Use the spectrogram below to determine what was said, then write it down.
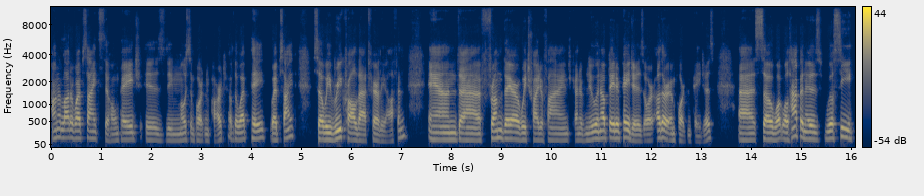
on a lot of websites, the homepage is the most important part of the web page website. So we recrawl that fairly often. And uh, from there, we try to find kind of new and updated pages or other important pages. Uh, so what will happen is we'll see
